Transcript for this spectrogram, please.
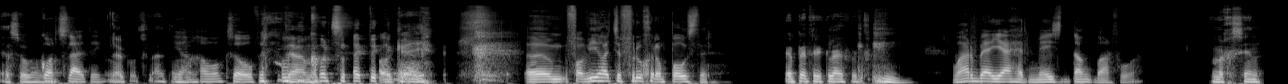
Ja, zo. Kortsluiting. Ja, kortsluiting. Ja, man. gaan we ook zo over. Ja. Kortsluiting. Oké. Ehm, van wie had je vroeger een poster? Ja, Patrick Kluivert, Waar ben jij het meest dankbaar voor? mijn gezin.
